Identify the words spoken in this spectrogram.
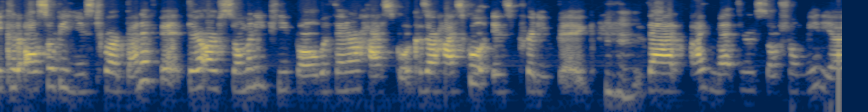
it could also be used to our benefit. There are so many people within our high school, because our high school is pretty big, mm-hmm. that I've met through social media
